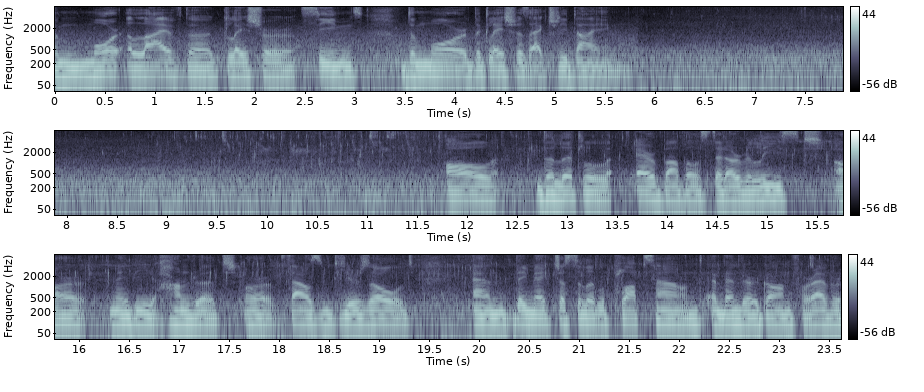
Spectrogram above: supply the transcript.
The more alive the glacier seems, the more the glacier is actually dying. All the little air bubbles that are released are maybe 100 or 1,000 years old, and they make just a little plop sound, and then they're gone forever.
